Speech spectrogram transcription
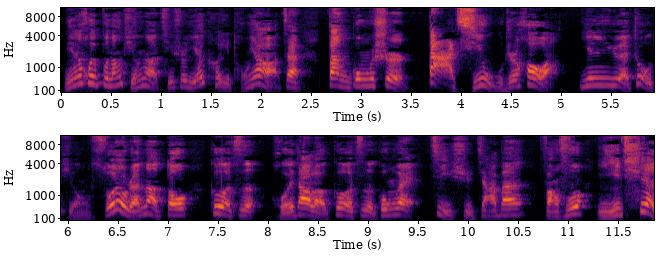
您会不能停呢？其实也可以，同样啊，在办公室大起舞之后啊，音乐骤停，所有人呢都各自回到了各自工位，继续加班，仿佛一切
